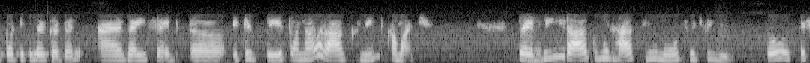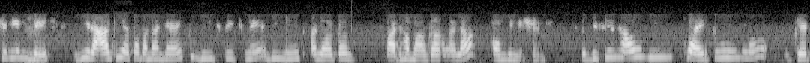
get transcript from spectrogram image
particular ghazal as I said it is based on a raga named Khamaj so every raga would have few notes which we use so specially in this ये राग ही ऐसा बना गया है कि बीच बीच में we use a lot of पाधा मागा वाला combination. So this is how we try to you know get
